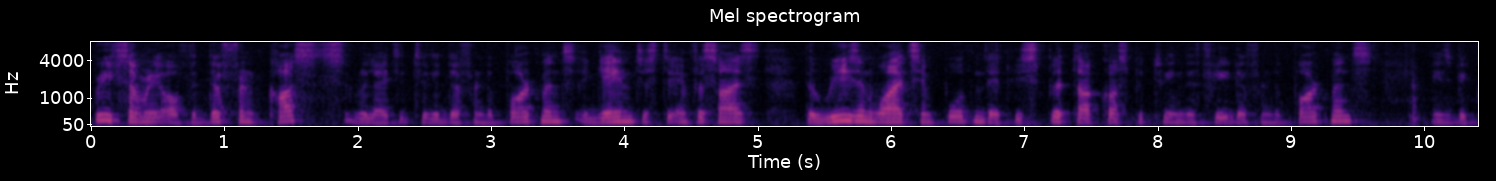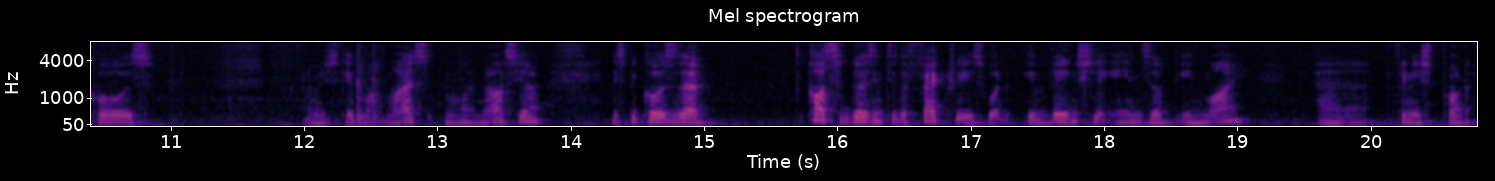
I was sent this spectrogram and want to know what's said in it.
brief summary of the different costs related to the different departments. Again, just to emphasize the reason why it's important that we split our costs between the three different departments is because, let me just get my mouse, my mouse here, is because the cost that goes into the factory is what eventually ends up in my uh, finished product.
